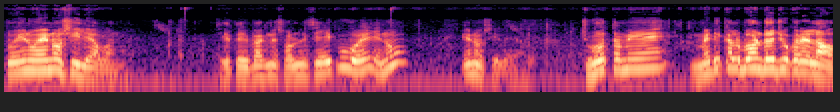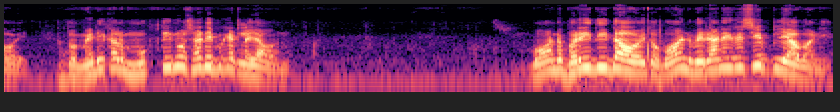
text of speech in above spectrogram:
તો એનો એનઓસી લેવાનું. જે તે વિભાગને સોલ્વન્સી આપ્યું હોય, એનું એનઓસી લઈ આવો જો તમે મેડિકલ બોન્ડ રજૂ કરેલા હોય તો મેડિકલ મુક્તિનું સર્ટિફિકેટ લઈ આવવાનું. બોન્ડ ભરી દીધા હોય તો બોન્ડ ભર્યાની રિસિપ્ટ લઈ આવવાની.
